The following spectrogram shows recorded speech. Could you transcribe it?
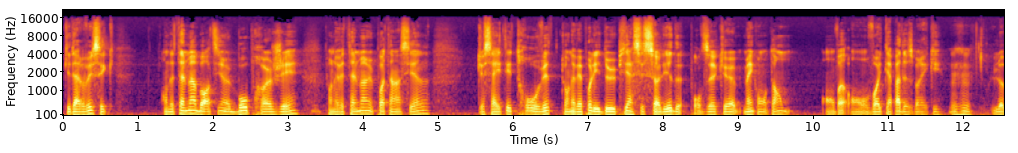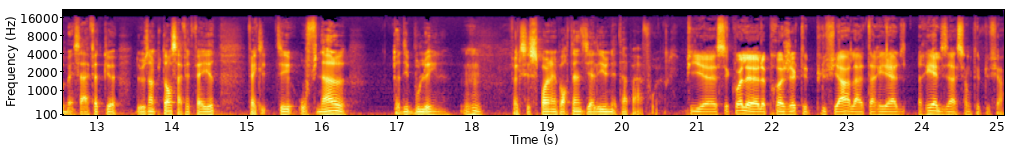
qui est arrivé, c'est qu'on a tellement bâti un beau projet, puis on avait tellement un potentiel que ça a été trop vite, qu'on n'avait pas les deux pieds assez solides pour dire que même qu'on tombe, on va, on va être capable de se breaker. Mhm. Là, ben, ça a fait que deux ans plus tard, ça a fait faillite. Fait que, tu sais, au final, t'as déboulé. Mhm. Fait que c'est super important d'y aller une étape à la fois. Puis euh, c'est quoi le, le projet que tu es le plus fier, la, ta réal- réalisation que tu es le plus fier?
